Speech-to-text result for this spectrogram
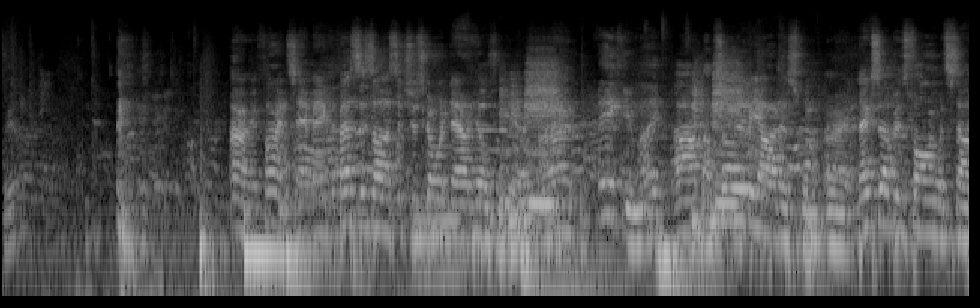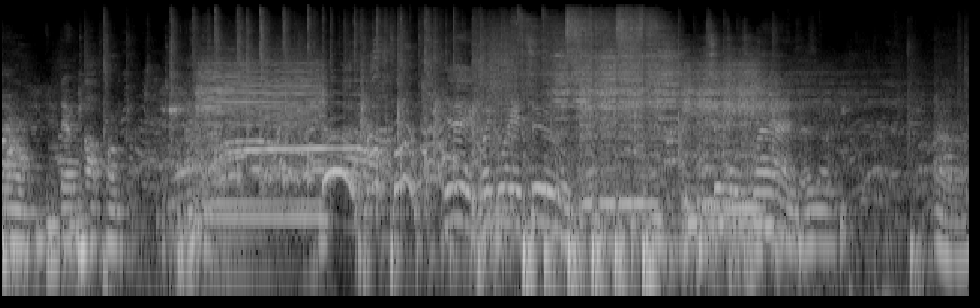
Really? Alright, fine, Sandbag. The best is us. It's just going downhill from here. Alright? Thank you, Mike. Um, I'm sorry to be honest, but alright. Next up is Falling with Style. They're pop punk. Woo, pop punk! Yay, Blink 182. Simple Plan. And, uh,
